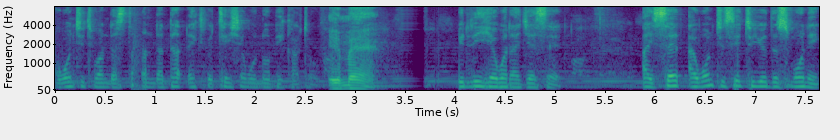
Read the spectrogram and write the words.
I want you to understand that that expectation will not be cut off. Amen. You didn't hear what I just said. I said, I want to say to you this morning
